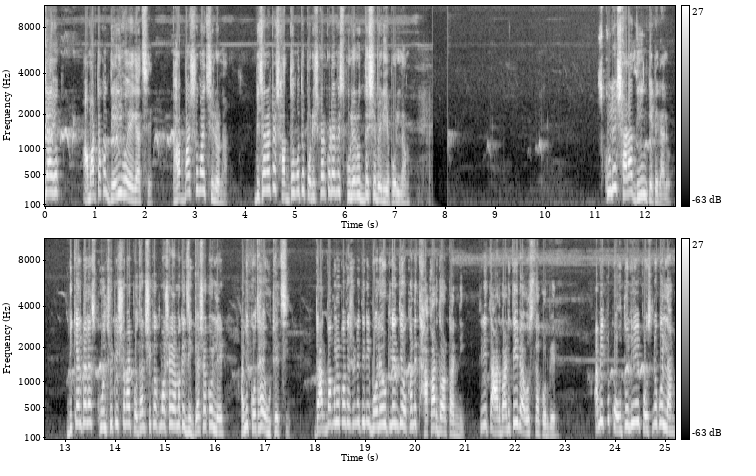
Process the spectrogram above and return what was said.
যাই হোক, আমার তখন দেরি হয়ে গেছে। ভাববার সময় ছিল না। বিছানাটা সাধ্যমতো পরিষ্কার করে আমি স্কুলের উদ্দেশ্যে বেরিয়ে পড়লাম। স্কুলে সারা দিন কেটে গেল। বিকেলবেলা স্কুল ছুটির সময় প্রধান শিক্ষক মশাই আমাকে জিজ্ঞাসা করলেন, আমি কোথায় উঠেছি? ডাকবাংলোর কথা শুনে তিনি বলে উঠলেন যে ওখানে থাকার দরকার নেই। তিনি তার বাড়িতেই ব্যবস্থা করবেন। আমি একটু কৌতূহলী হয়ে প্রশ্ন করলাম,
